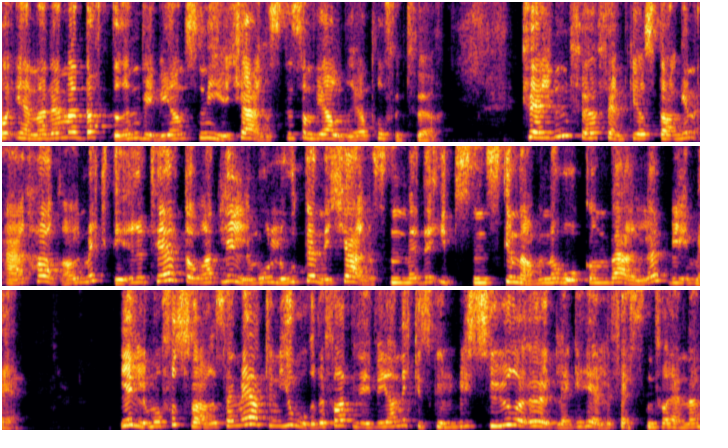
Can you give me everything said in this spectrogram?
og en av dem er datteren Vivians nye kjæreste som de aldri har truffet før. Kvelden før 50-årsdagen er Harald mektig irritert over at lillemor lot denne kjæresten med det ibsenske navnet Håkon Werle bli med. Lillemor forsvarer seg med at hun gjorde det for at Vivian ikke skulle bli sur og ødelegge hele festen for henne.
